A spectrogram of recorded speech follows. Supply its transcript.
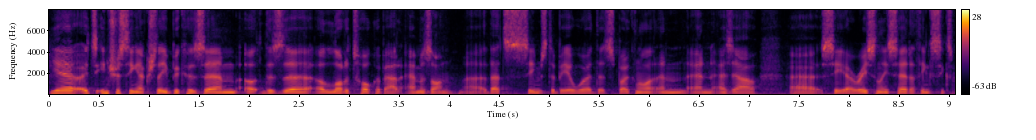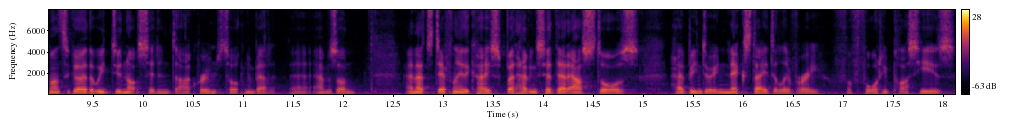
Yeah, it's interesting actually because um, uh, there's a, a, lot of talk about Amazon. Uh, that seems to be a word that's spoken a lot. And, and as our uh, CEO recently said, I think six months ago, that we do not sit in dark rooms talking about uh, Amazon. And that's definitely the case. But having said that, our stores have been doing next day delivery for 40 plus years.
